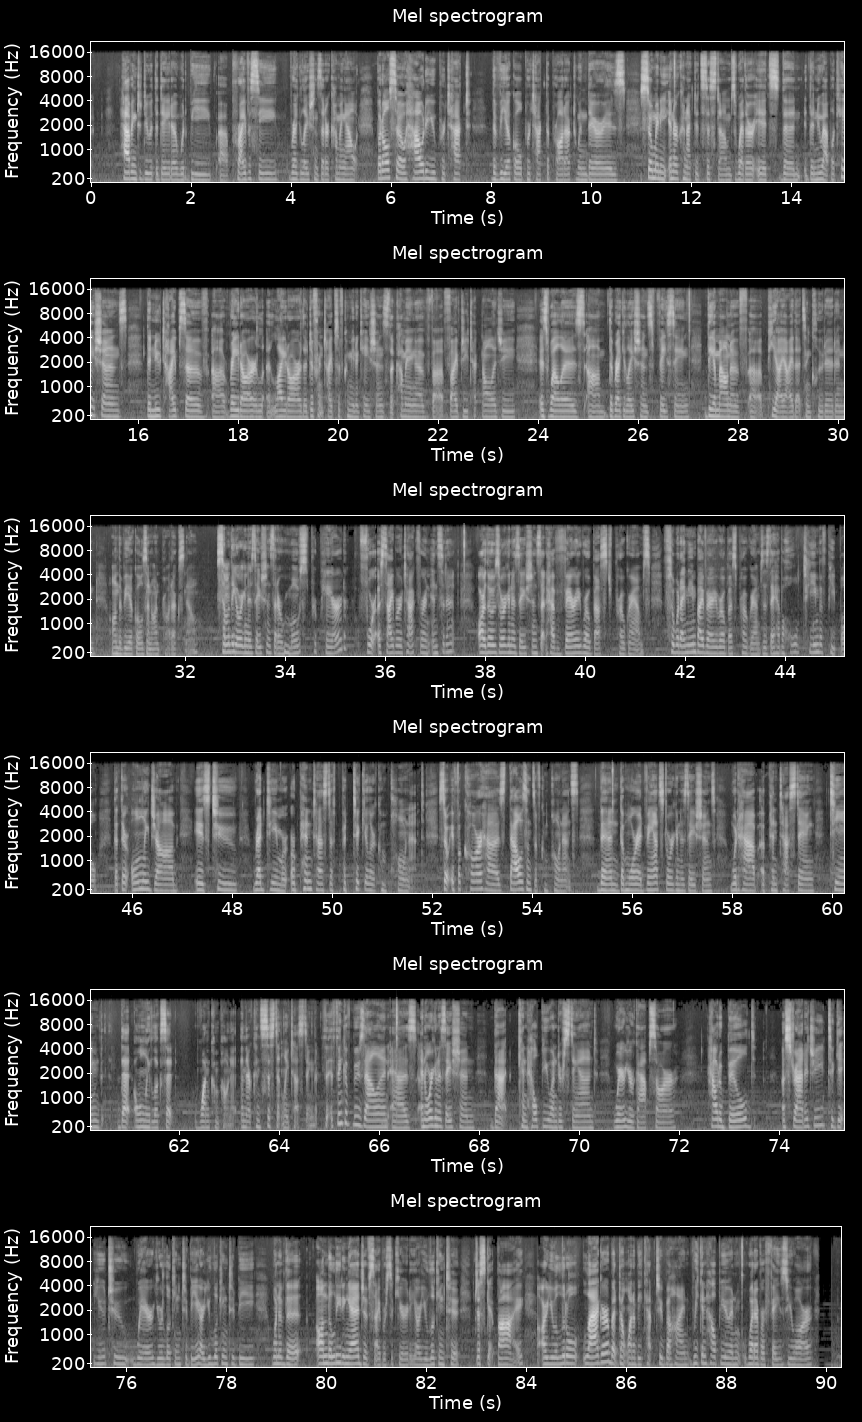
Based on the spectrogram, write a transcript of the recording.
having to do with the data would be uh, privacy regulations that are coming out, but also how do you protect the vehicle, protect the product when there is so many interconnected systems, whether it's the, the new applications, the new types of uh, radar, LIDAR, the different types of communications, the coming of uh, 5G technology, as well as um, the regulations facing the amount of uh, PII that's included in, on the vehicles and on products now. Some of the organizations that are most prepared for a cyber attack, for an incident, are those organizations that have very robust programs. So, what I mean by very robust programs is they have a whole team of people that their only job is to red team or, or pen test a particular component. So, if a car has thousands of components, then the more advanced organizations would have a pen testing team that only looks at one component and they're consistently testing. Think of Booz Allen as an organization that can help you understand where your gaps are, how to build a strategy to get you to where you're looking to be. Are you looking to be one of the on the leading edge of cybersecurity? Are you looking to just get by? Are you a little lagger but don't want to be kept too behind? We can help you in whatever phase you are.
